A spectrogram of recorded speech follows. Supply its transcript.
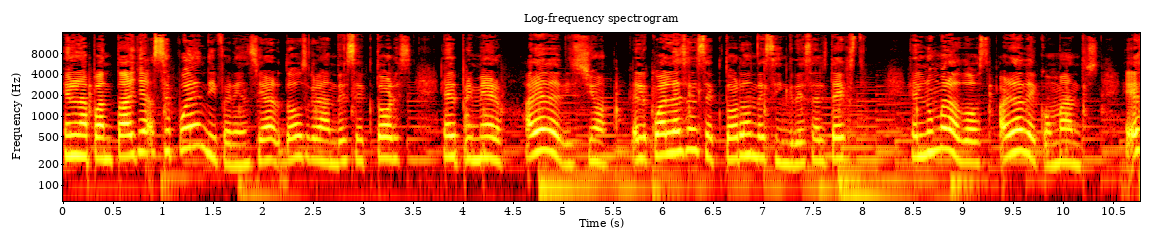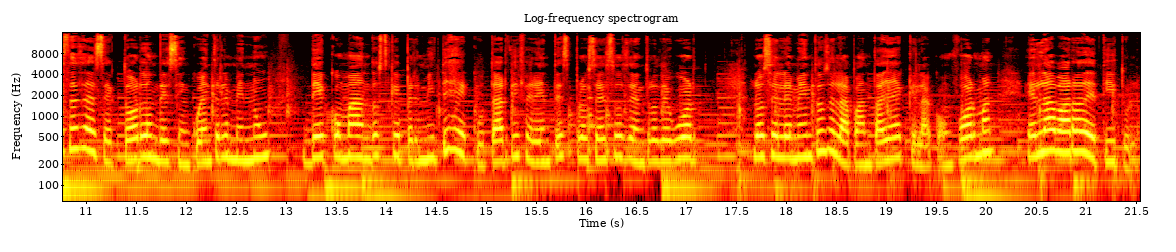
En la pantalla se pueden diferenciar dos grandes sectores. El primero, área de edición, el cual es el sector donde se ingresa el texto. El número 2, área de comandos. Este es el sector donde se encuentra el menú de comandos que permite ejecutar diferentes procesos dentro de Word. Los elementos de la pantalla que la conforman es la barra de título,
